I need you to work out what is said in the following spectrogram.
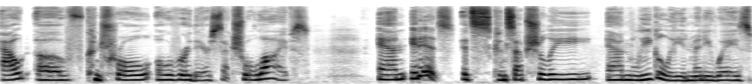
out of control over their sexual lives. And it is. It's conceptually and legally, in many ways,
